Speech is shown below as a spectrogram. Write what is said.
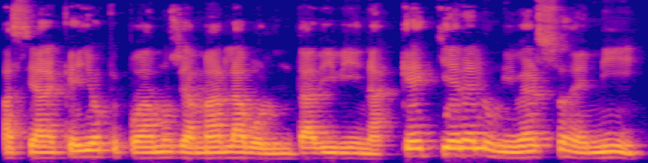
hacia aquello que podamos llamar la voluntad divina. ¿Qué quiere el universo de mí?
